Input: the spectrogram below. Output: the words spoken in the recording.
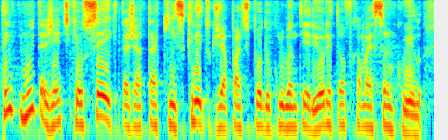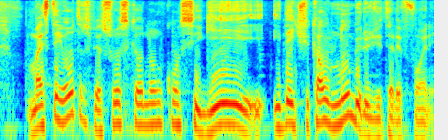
tem muita gente que eu sei que tá, já está aqui inscrito, que já participou do clube anterior, então fica mais tranquilo. Mas tem outras pessoas que eu não consegui identificar o número de telefone.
